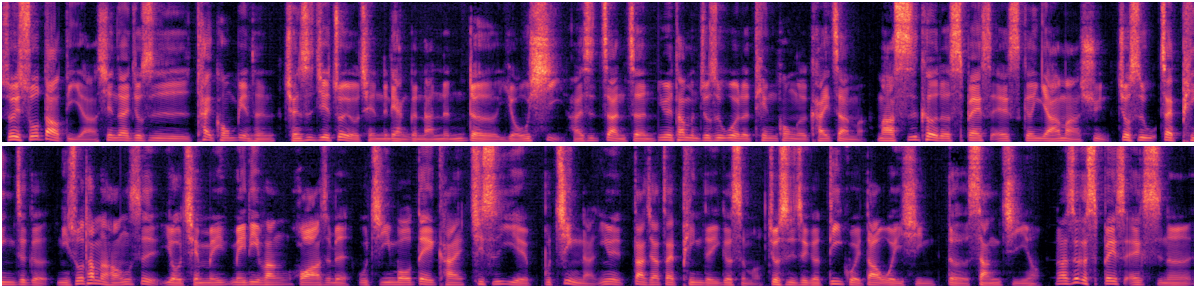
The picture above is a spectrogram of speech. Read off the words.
所以说到底啊，现在就是太空变成全世界最有钱的两个男人的游戏，还是战争？因为他们就是为了天空而开战嘛。马斯克的 Space X 跟亚马逊就是在拼这个。你说他们好像是有钱没没地方花，是不是？五 G 模对开，其实也不尽然，因为大家在拼的一个什么，就是这个低轨道卫星的的商机哦。那这个 Space X 呢，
